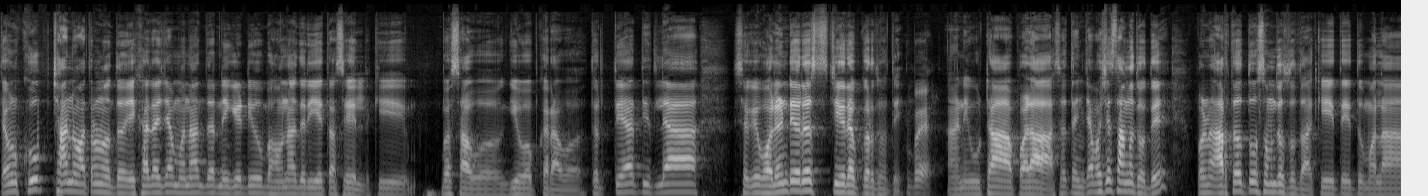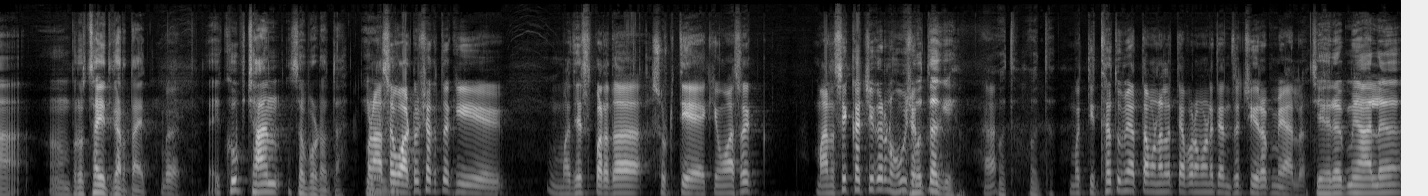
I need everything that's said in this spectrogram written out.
त्यामुळे खूप छान वातावरण होतं. एखाद्याच्या मनात जर निगेटिव्ह भावना जरी येत असेल की बसावं गिवअप करावं तर त्या तिथल्या सगळे व्हॉलेंटियरच चेअरअप करत होते. आणि उठा पळा असं त्यांच्या भाषेत सांगत होते. पण अर्थ तो समजत होता की ते तुम्हाला प्रोत्साहित करतायत. बर. खूप छान सपोर्ट होता. पण असं वाटू शकतं की मध्ये स्पर्धा सुटते आहे किंवा असं मानसिक खच्चीकरण होऊ शकतं. होतं की. हा? होतं होतं. मग तिथं तुम्ही आता म्हणाला त्याप्रमाणे त्यांचं चेअरअप मिळालं. चेहरप मिळालं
